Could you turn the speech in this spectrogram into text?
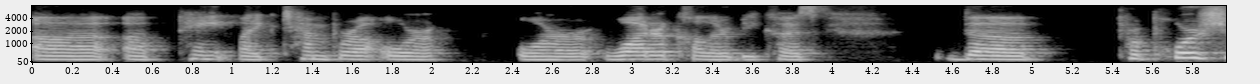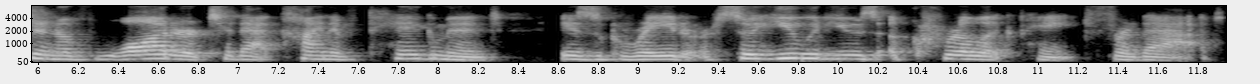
a, a, paint like tempera or or watercolor because the proportion of water to that kind of pigment is greater. So you would use acrylic paint for that.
